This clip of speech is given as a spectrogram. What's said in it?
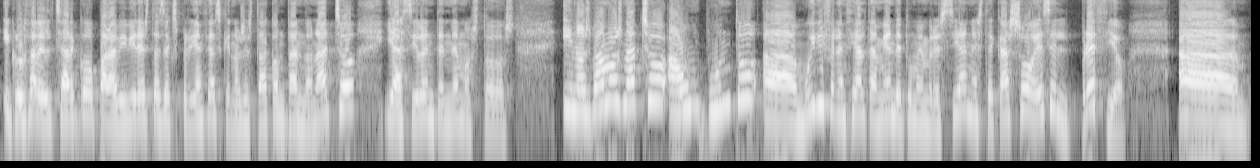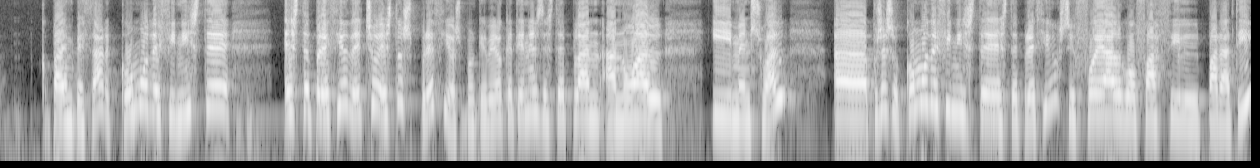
y cruzar el charco para vivir estas experiencias que nos está contando Nacho y así lo entendemos todos. Y nos vamos, Nacho, a un punto uh, muy diferencial también de tu membresía, en este caso es el precio. Uh, para empezar, ¿cómo definiste este precio? De hecho, estos precios, porque veo que tienes este plan anual y mensual. Ah, pues eso, ¿cómo definiste este precio? Si fue algo fácil para ti.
